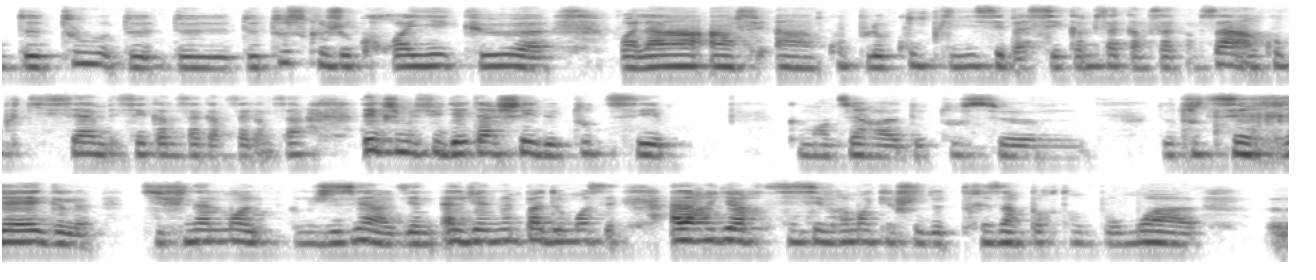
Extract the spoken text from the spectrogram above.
de tout, de, de, tout ce que je croyais que, euh, voilà, un, couple complice, et ben c'est comme ça, comme ça, comme ça, un couple qui s'aime, c'est comme ça, comme ça, comme ça. Dès que je me suis détachée de toutes ces, comment dire, de tout ce, de toutes ces règles qui finalement, comme je disais, elles viennent, elles viennent même pas de moi. C'est à la rigueur, si c'est vraiment quelque chose de très important pour moi, euh,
